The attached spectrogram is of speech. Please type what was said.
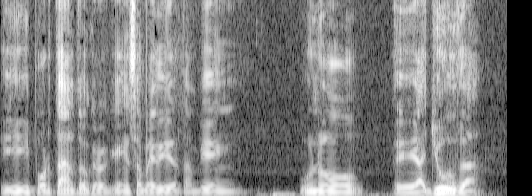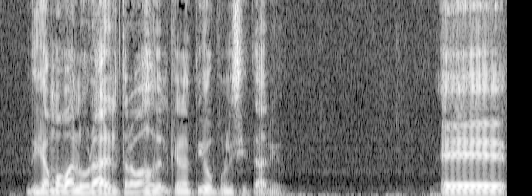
Y por tanto, creo que en esa medida también uno eh, ayuda, digamos, a valorar el trabajo del creativo publicitario. Eh,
